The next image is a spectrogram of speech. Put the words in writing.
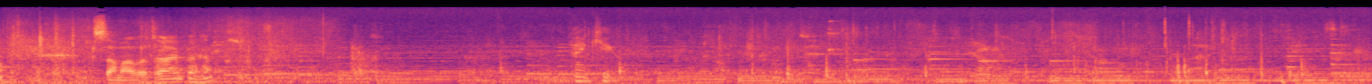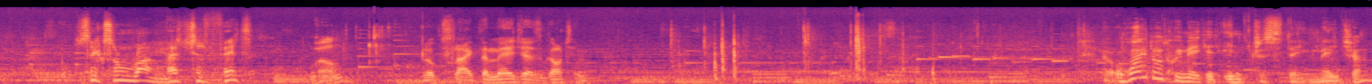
Oh, some other time, perhaps? Thank you. Six and one, that should fit. Well, Looks like the Major's got him. Why don't we make it interesting, Major?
